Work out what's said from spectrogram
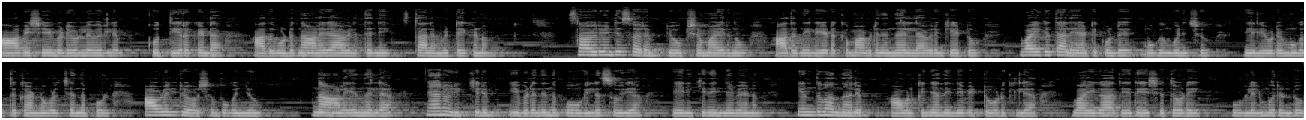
ആ വിഷം ഇവിടെയുള്ളവരിലും കുത്തിയിറക്കേണ്ട. അതുകൊണ്ട് നാളെ രാവിലെ തന്നെ സ്ഥലം വിട്ടേക്കണം. സൗരവിന്റെ സ്വരം രൂക്ഷമായിരുന്നു. അത് നിലയടക്കം അവിടെ നിന്ന് എല്ലാവരും കേട്ടു. വൈക തലയാട്ടിക്കൊണ്ട് മുഖം കുനിച്ചു. നിലയുടെ മുഖത്ത് കണ്ണുകൾ ചെന്നപ്പോൾ അവളിൽ രോഷം പുകഞ്ഞു. നാളെ എന്നല്ല ഞാൻ ഒരിക്കലും ഇവിടെ നിന്ന് പോകില്ല സൂര്യ. എനിക്ക് നിന്നെ വേണം. എന്തു വന്നാലും അവൾക്ക് ഞാൻ നിന്നെ വിട്ടുകൊടുക്കില്ല വൈക അതേ ദേഷ്യത്തോടെ ഉള്ളിൽ മുരണ്ടു.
